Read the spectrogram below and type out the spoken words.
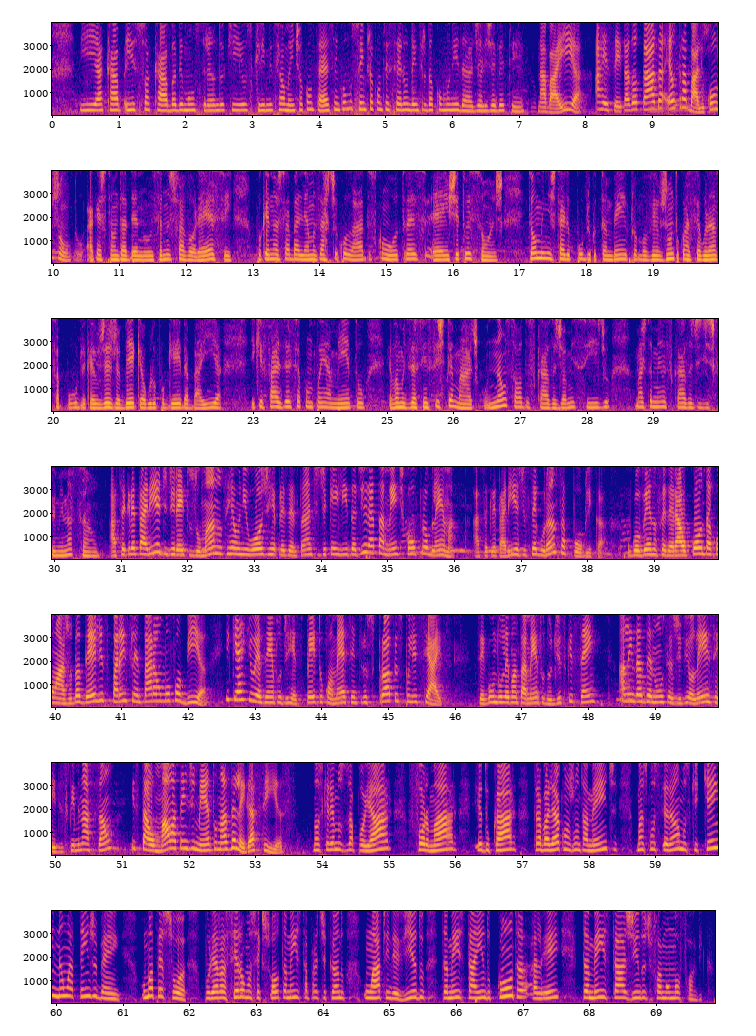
E acaba, isso acaba demonstrando que os crimes realmente acontecem acontecem como sempre aconteceram dentro da comunidade LGBT. Na Bahia, a receita adotada é o trabalho conjunto. A questão da denúncia nos favorece porque nós trabalhamos articulados com outras é, instituições. Então, o Ministério Público também promoveu, junto com a Segurança Pública e o GGB, que é o Grupo Gay da Bahia, e que faz esse acompanhamento, é, vamos dizer assim, sistemático, não só dos casos de homicídio, mas também os casos de discriminação. A Secretaria de Direitos Humanos reuniu hoje representantes de quem lida diretamente com o problema, as secretarias de segurança pública. O governo federal conta com a ajuda deles para enfrentar a homofobia e quer que o exemplo de respeito comece entre os próprios policiais. Segundo o levantamento do Disque 100, além das denúncias de violência e discriminação, está o mau atendimento nas delegacias. Nós queremos apoiar, formar, educar, trabalhar conjuntamente, mas consideramos que quem não atende bem uma pessoa, por ela ser homossexual, também está praticando um ato indevido, também está indo contra a lei, também está agindo de forma homofóbica.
